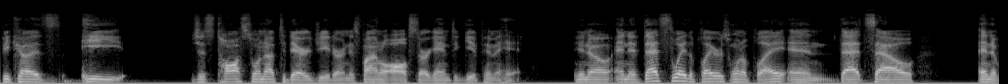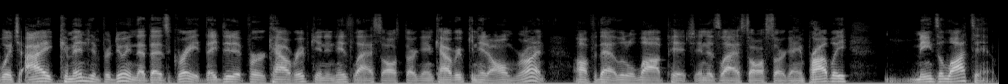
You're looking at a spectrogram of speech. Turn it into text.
because he just tossed one up to Derek Jeter in his final All Star game to give him a hit. You know, and if that's the way the players want to play, and that's how, and which I commend him for doing that, that's great. They did it for Cal Ripken in his last All Star game. Cal Ripken hit a home run off of that little lob pitch in his last All Star game. Probably means a lot to him.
